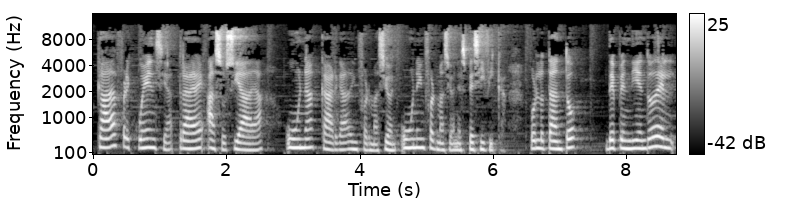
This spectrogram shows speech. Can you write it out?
cada frecuencia trae asociada una carga de información, una información específica. Por lo tanto, dependiendo del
